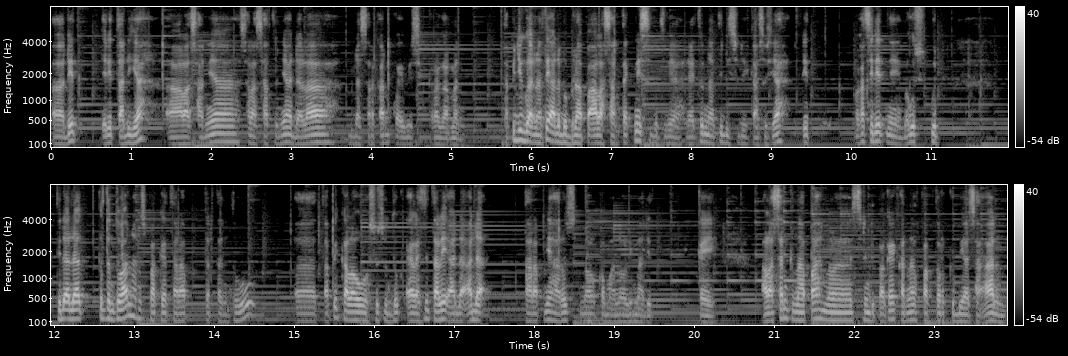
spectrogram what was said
uh, Dit, jadi tadi ya alasannya salah satunya adalah berdasarkan koefisien keragaman. Tapi juga nanti ada beberapa alasan teknis sebetulnya, yaitu nanti di studi kasus ya. Dit, makasih Dit nih, bagus, good. Tidak ada ketentuan harus pakai taraf tertentu, uh, tapi kalau khusus untuk LSD tadi ada ada tarafnya harus 0,05 Dit. Oke. Alasan kenapa sering dipakai karena faktor kebiasaan.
